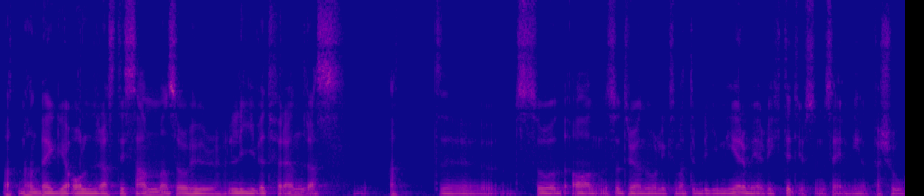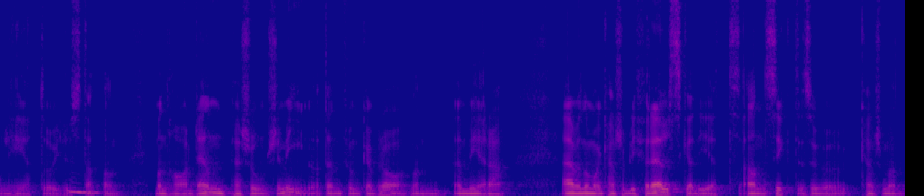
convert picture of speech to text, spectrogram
att man bägge åldras tillsammans och hur livet förändras. Eh, så, så tror jag nog liksom att det blir mer och mer viktigt just som du säger med personlighet och just Mm. att man, man har den personkemin och att den funkar bra. Att Man är mera, även om man kanske blir förälskad i ett ansikte så kanske man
